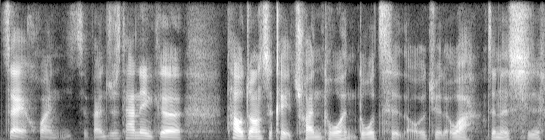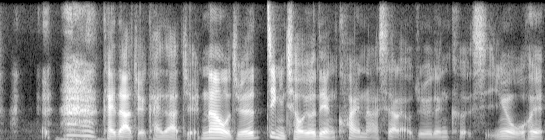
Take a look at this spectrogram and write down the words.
再换一次，反正就是他那个套装是可以穿脱很多次的，我就觉得哇，真的是。开大绝，开大绝！那我觉得进球有点快拿下来，我觉得有点可惜，因为我会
